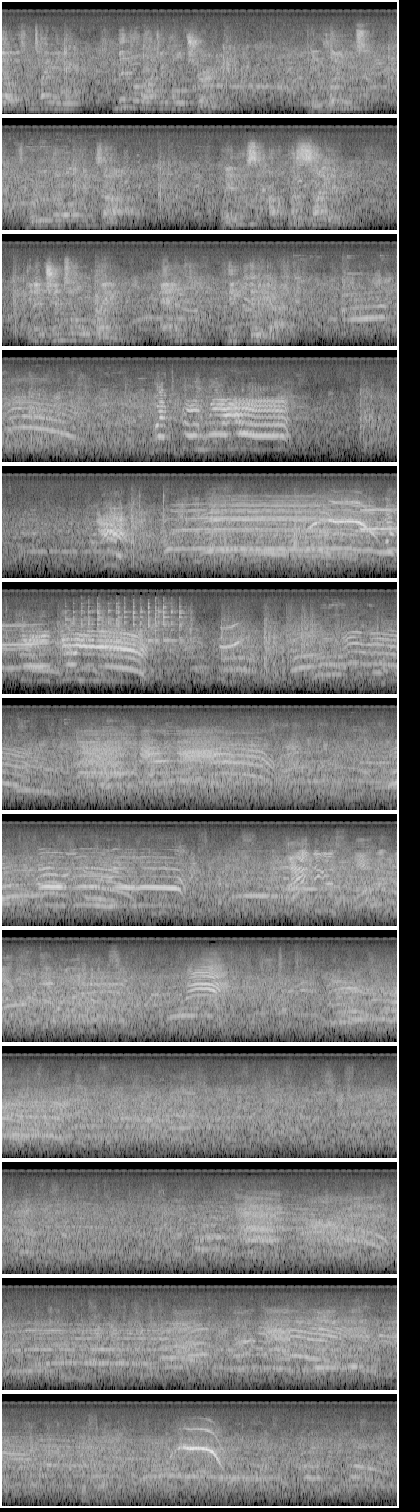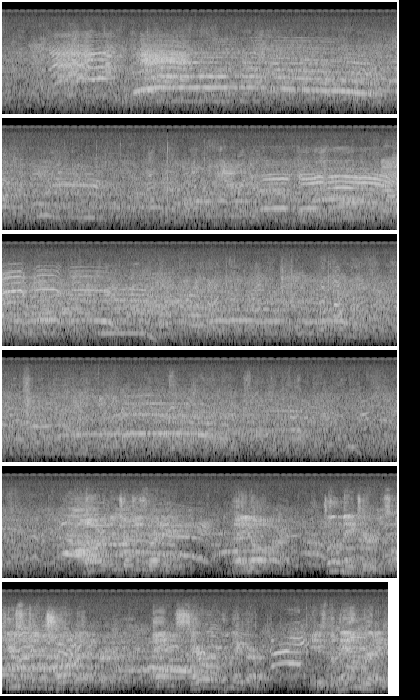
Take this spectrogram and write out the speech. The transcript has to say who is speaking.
Speaker 1: show is entitled Mythological Journey. It includes Through the Vulcan's Eye, Winds of Poseidon, In a Gentle Rain, and The Iliad. Majors Kirsten Schwarbecker and Sarah Brubaker. Is the band ready?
